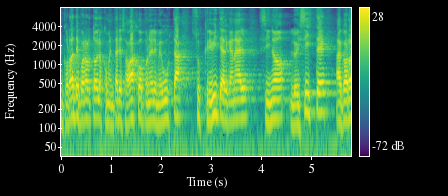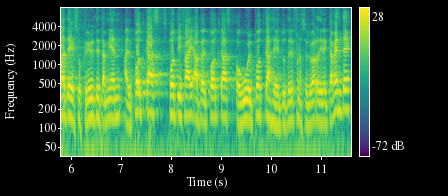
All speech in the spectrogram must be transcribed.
Acordate poner todos los comentarios abajo, ponerle me gusta, suscríbete al canal si no lo hiciste. Acordate de suscribirte también al podcast, Spotify, Apple Podcast o Google Podcast desde tu teléfono celular directamente.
